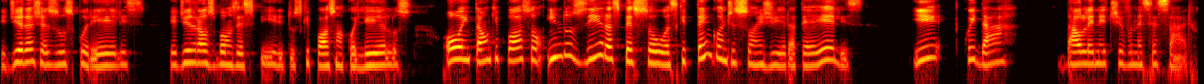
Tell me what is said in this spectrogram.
pedir a Jesus por eles, pedir aos bons espíritos que possam acolhê-los, ou então que possam induzir as pessoas que têm condições de ir até eles e cuidar, dar o lenitivo necessário.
